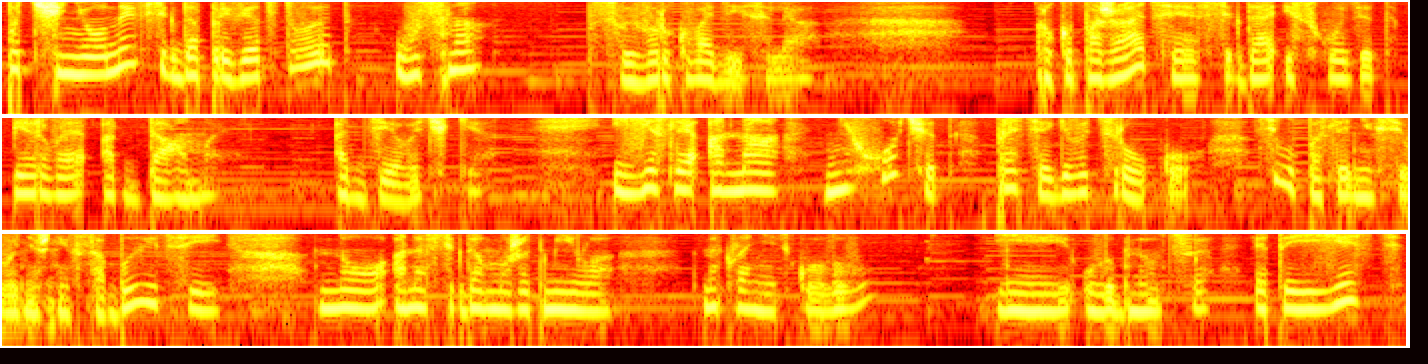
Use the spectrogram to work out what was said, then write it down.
Подчиненный всегда приветствует устно своего руководителя. Рукопожатие всегда исходит первое от дамы, от девочки. И если она не хочет протягивать руку в силу последних сегодняшних событий, но она всегда может мило наклонить голову, и улыбнуться. Это и есть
